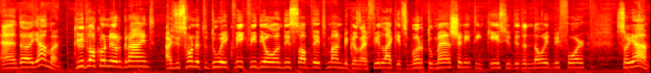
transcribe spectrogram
And uh, yeah man, good luck on your grind. I just wanted to do a quick video on this update man because I feel like it's worth to mention it in case you didn't know it before. So yeah,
